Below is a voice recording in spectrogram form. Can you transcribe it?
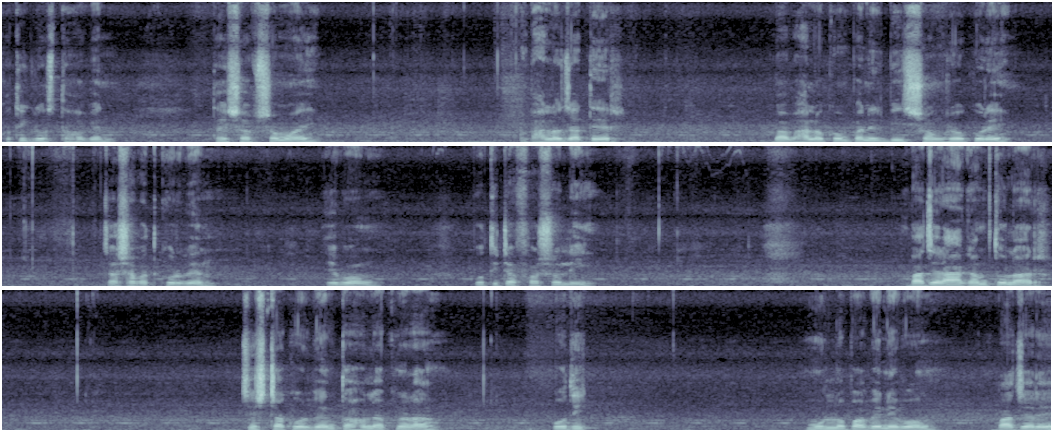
ক্ষতিগ্রস্ত হবেন। তাই সব সময় ভালো জাতের বা ভালো কোম্পানির বীজ সংগ্রহ করে চাষাবাদ করবেন এবং প্রতিটা ফসলই বাজারে আগাম তোলার চেষ্টা করবেন, তাহলে আপনারা অধিক মূল্য পাবেন এবং বাজারে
